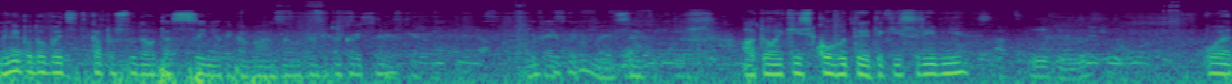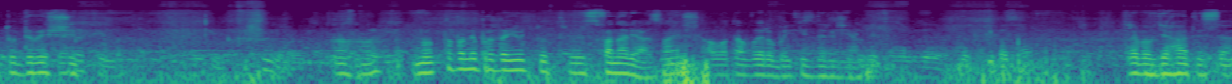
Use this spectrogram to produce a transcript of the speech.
Мені подобається така посуда, ота синя така ваза, ота така красива. Мені подобається. А то якісь когути такі срібні. Ой, а тут дивись ще. Ага. Ну то вони продають тут з фонаря, знаєш, а от там вироби якісь дерев'яні. Треба вдягатися.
